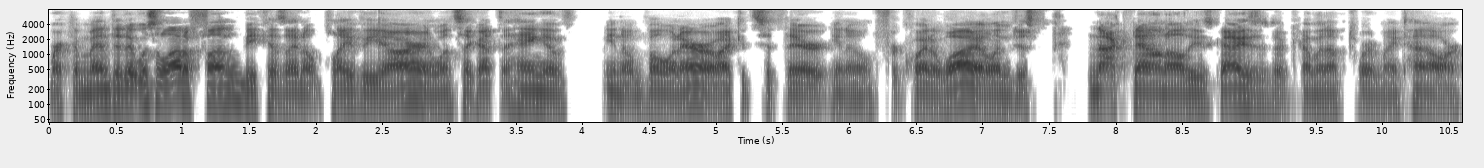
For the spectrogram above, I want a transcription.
recommend it. It was a lot of fun because I don't play VR, and once I got the hang of, you know, bow and arrow, I could sit there, you know, for quite a while and just knock down all these guys as they're coming up toward my tower.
